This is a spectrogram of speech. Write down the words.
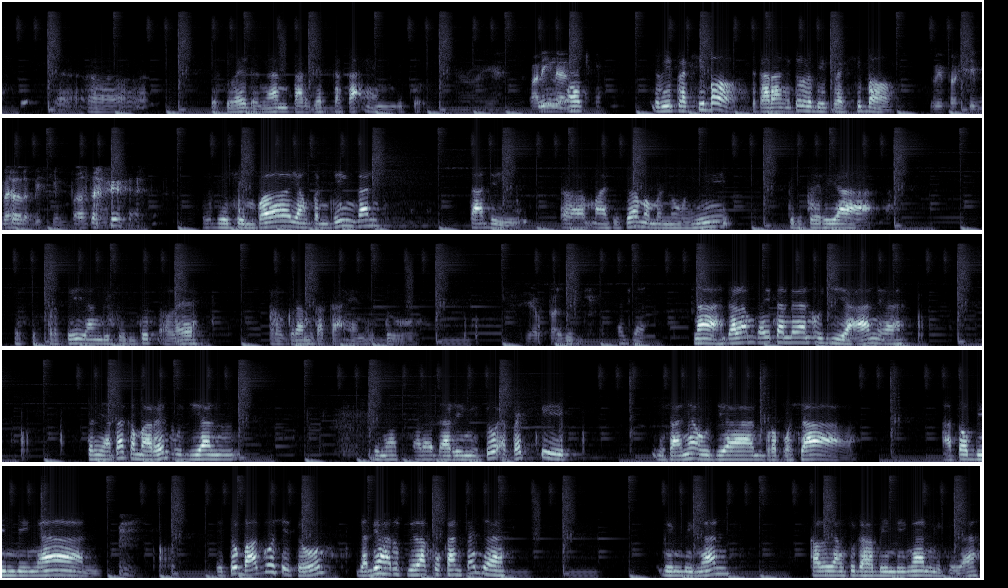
uh, sesuai dengan target KKN gitu. Paling Jadi, uh, lebih fleksibel sekarang itu lebih fleksibel. Lebih fleksibel, lebih simpel. lebih simpel. Yang penting kan tadi uh, mahasiswa memenuhi kriteria seperti yang dituntut oleh program KKN itu. Siapa? Jadi, aja. Nah, dalam kaitan dengan ujian ya, ternyata kemarin ujian dengan cara daring itu efektif. Misalnya ujian proposal atau bimbingan. Itu bagus itu. Jadi harus dilakukan saja. Bimbingan kalau yang sudah bimbingan gitu ya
